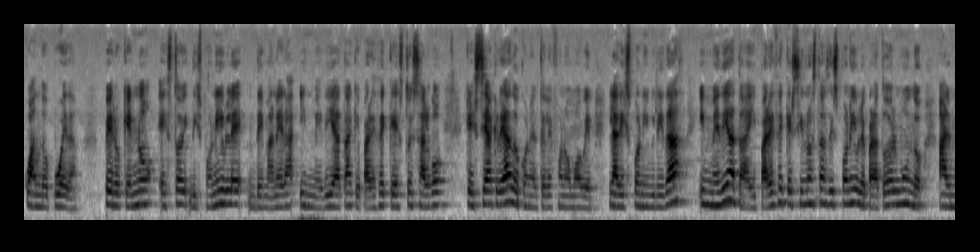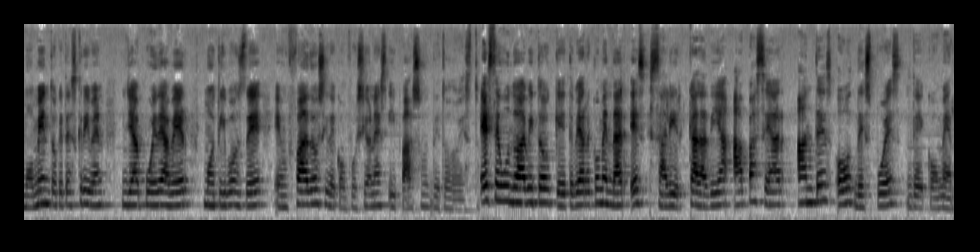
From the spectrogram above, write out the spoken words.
cuando pueda pero que no estoy disponible de manera inmediata, que parece que esto es algo que se ha creado con el teléfono móvil, la disponibilidad inmediata y parece que si no estás disponible para todo el mundo al momento que te escriben, ya puede haber motivos de enfados y de confusiones y paso de todo esto. El segundo hábito que te voy a recomendar es salir cada día a pasear antes o después de comer.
